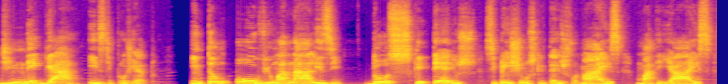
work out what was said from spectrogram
de negar este projeto. Então, houve uma análise dos critérios, se preenchiam os critérios formais, materiais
